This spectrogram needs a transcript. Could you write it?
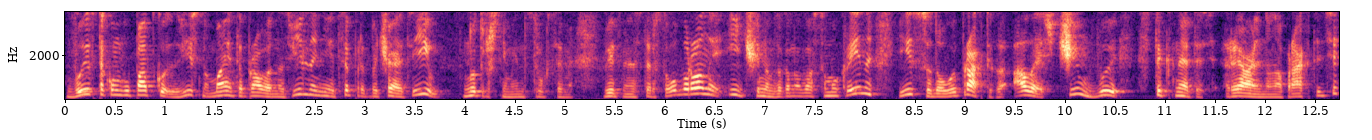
Ви в такому випадку, звісно, маєте право на звільнення, і це передбачається і внутрішніми інструкціями від Міністерства оборони, і чинним законодавством України, і судовою практикою. Але з чим ви стикнетесь реально на практиці,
